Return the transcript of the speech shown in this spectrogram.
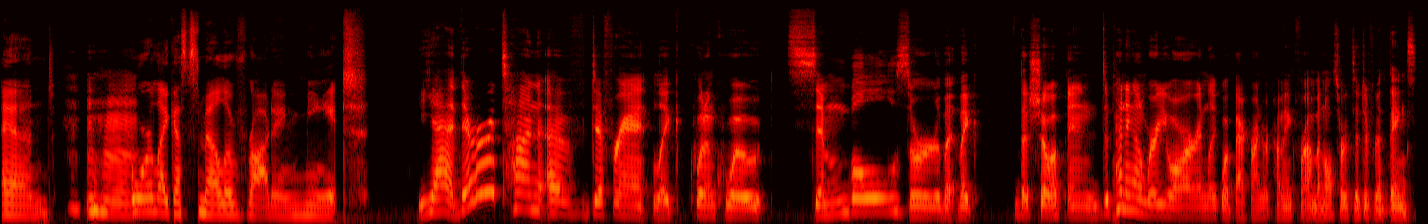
and Mm-hmm. or like a smell of rotting meat Yeah, there are a ton of different like quote unquote symbols or that like that show up in depending on where you are and like what background you're coming from and all sorts of different things.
